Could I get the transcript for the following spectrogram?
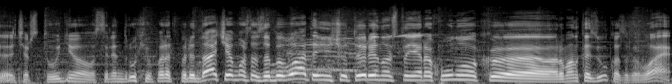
е, Черстудіо. Василь Андрухів перед передачею можна забивати. І 4-0 стає рахунок. Е, Роман Казюка забиває.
